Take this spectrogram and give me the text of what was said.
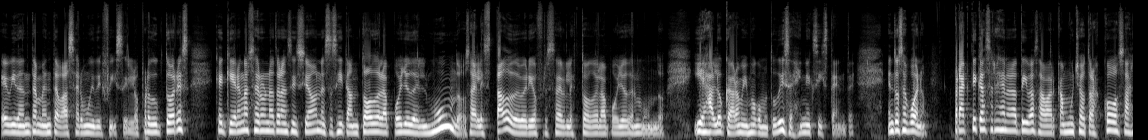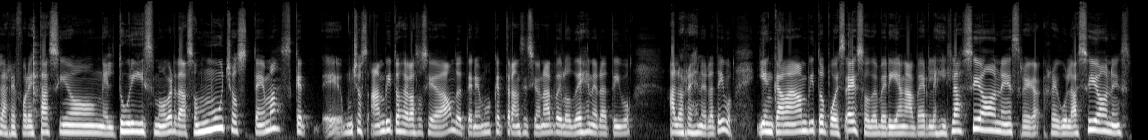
evidentemente va a ser muy difícil. Los productores que quieren hacer una transición necesitan todo el apoyo del mundo, o sea, el Estado debería ofrecerles todo el apoyo del mundo. Y es algo que ahora mismo, como tú dices, es inexistente. Entonces, bueno, prácticas regenerativas abarcan muchas otras cosas, la reforestación, el turismo, ¿verdad? Son muchos temas, que, eh, muchos ámbitos de la sociedad donde tenemos que transicionar de lo degenerativo a lo regenerativo. Y en cada ámbito, pues eso, deberían haber legislaciones, regulaciones,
